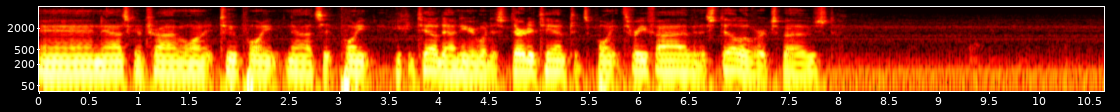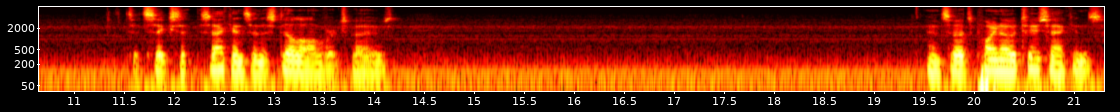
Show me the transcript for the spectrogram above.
And now it's going to try. I want it two point. Now it's at point. You can tell down here when it's third attempt, it's 0.35, and it's still overexposed. It's at six seconds, and it's still overexposed. And so it's 0.02 seconds.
